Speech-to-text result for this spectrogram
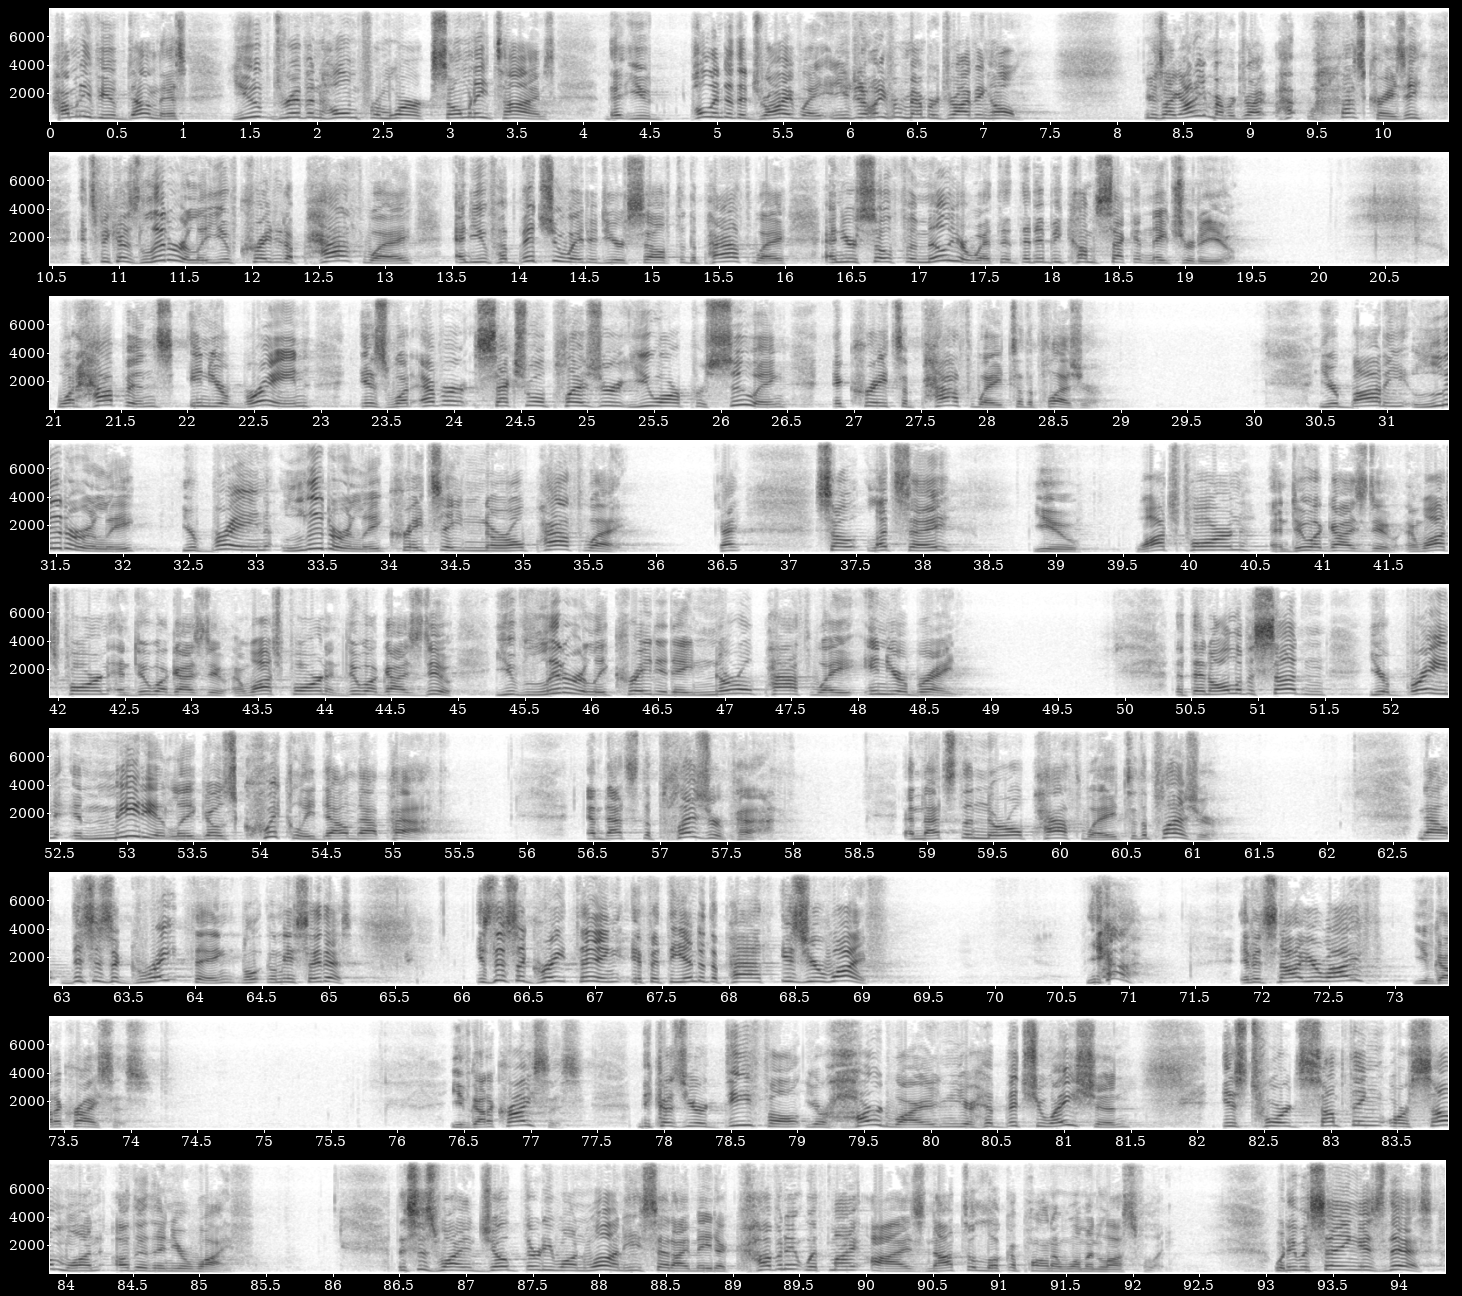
How many of you have done this? You've driven home from work so many times that you pull into the driveway and you don't even remember driving home. He's like, I don't even remember driving. That's crazy. It's because literally you've created a pathway and you've habituated yourself to the pathway and you're so familiar with it that it becomes second nature to you. What happens in your brain is whatever sexual pleasure you are pursuing, it creates a pathway to the pleasure. Your body literally, your brain literally creates a neural pathway. Okay? So let's say you watch porn and do what guys do, and watch porn and do what guys do, and watch porn and do what guys do. You've literally created a neural pathway in your brain. That then all of a sudden, your brain immediately goes quickly down that path. And that's the pleasure path. And that's the neural pathway to the pleasure. Now, this is a great thing. Let me say this is this a great thing if at the end of the path is your wife? Yeah. If it's not your wife, you've got a crisis. You've got a crisis because your default, your hardwiring, your habituation is towards something or someone other than your wife. This is why in Job 31:1 he said, I made a covenant with my eyes not to look upon a woman lustfully. What he was saying is this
